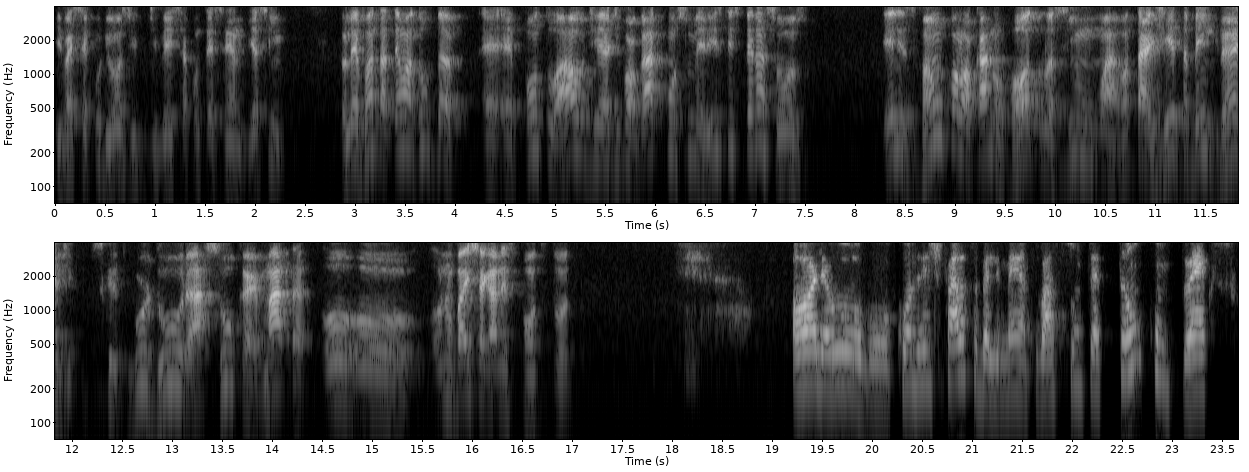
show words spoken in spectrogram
e vai ser curioso de, de ver isso acontecendo. E assim, eu levanto até uma dúvida é, é, pontual de advogado consumerista esperançoso eles vão colocar no rótulo assim uma, uma tarjeta bem grande, escrito gordura, açúcar, mata, ou, ou, ou, não vai chegar nesse ponto todo? Olha, Hugo, quando a gente fala sobre alimentos, o assunto é tão complexo,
